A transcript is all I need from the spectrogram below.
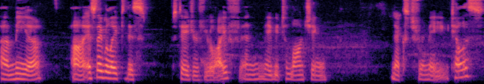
uh, MIA uh, as they relate to this stage of your life and maybe to launching next for me? Tell us,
